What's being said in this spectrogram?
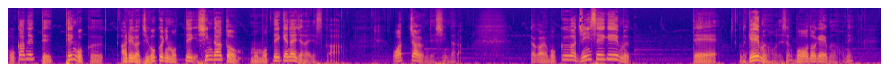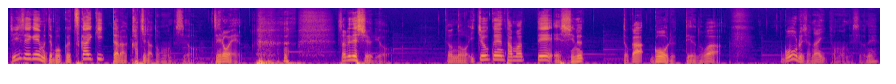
お金って天国あるいは地獄に持って死んだ後も持っていけないじゃないですか終わっちゃうんで死んだらだから僕は人生ゲームってゲームの方ですよボードゲームの方ね人生ゲームって僕使い切ったら勝ちだと思うんですよ。0円。それで終了。その1億円貯まって死ぬとかゴールっていうのはゴールじゃないと思うんですよね。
